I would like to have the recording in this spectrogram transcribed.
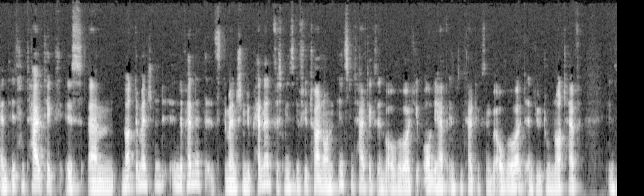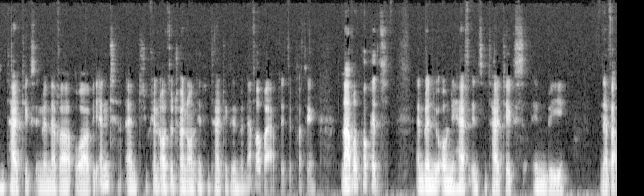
And instant tile tick is um, not dimension independent, it's dimension dependent. This means if you turn on instant tile ticks in the overworld, you only have instant tile ticks in the overworld and you do not have instant tile ticks in the Nether or the end. And you can also turn on instant tile ticks in the Nether by updating suppressing lava pockets. And then you only have tile ticks in the Nether.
